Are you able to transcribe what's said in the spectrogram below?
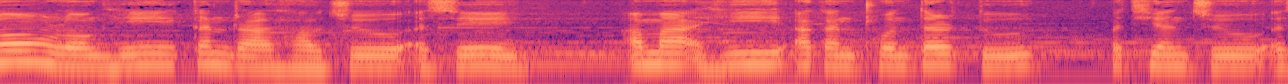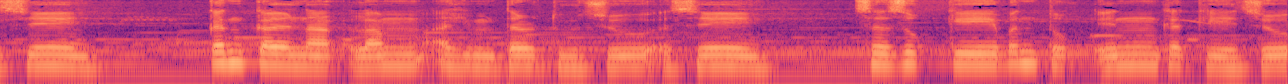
ลองลองฮีกันราหาวจูอาเซอามาฮีอากันทวนเตอร์ตูปะเทียนจูอาเซกันกลนักลำอหิมเตอร์ตูจูอาเซสะจุกเกบันตุกอินกะเกจู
